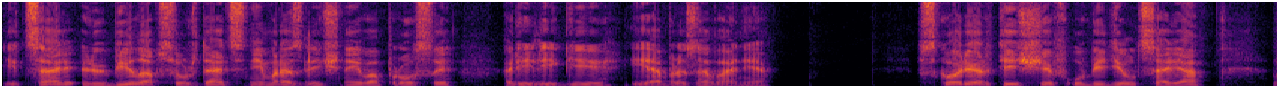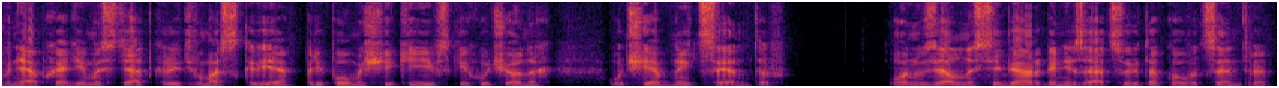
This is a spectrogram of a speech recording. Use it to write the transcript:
и царь любил обсуждать с ним различные вопросы религии и образования. Вскоре Артищев убедил царя в необходимости открыть в Москве при помощи киевских ученых учебный центр. Он взял на себя организацию такого центра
